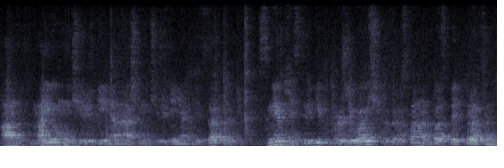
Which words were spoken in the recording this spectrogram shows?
о моем учреждении, о нашем учреждении отрицательно. Смертность среди проживающих возросла на 25%.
